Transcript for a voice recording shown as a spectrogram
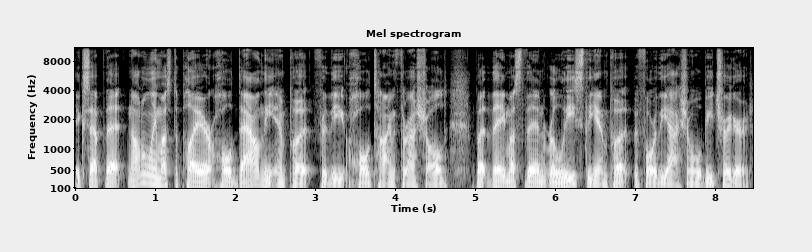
except that not only must the player hold down the input for the hold time threshold, but they must then release the input before the action will be triggered.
